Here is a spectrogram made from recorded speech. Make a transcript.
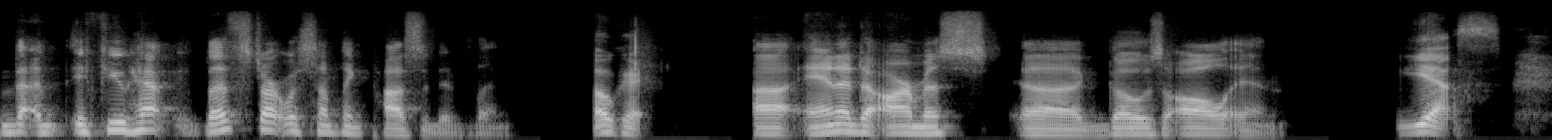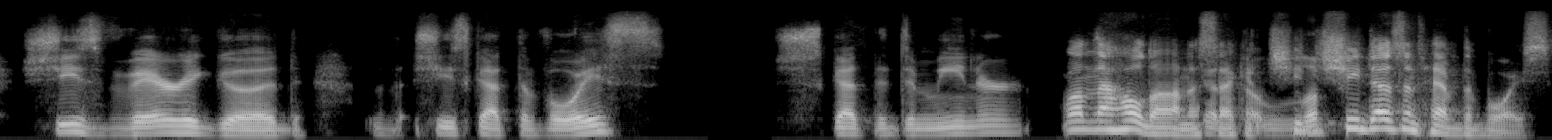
that if you have let's start with something positive, Lynn. Okay. Uh Ana de Armas uh goes all in. Yes. She's very good. She's got the voice. She's got the demeanor. Well, now hold on a second. She look. she doesn't have the voice,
